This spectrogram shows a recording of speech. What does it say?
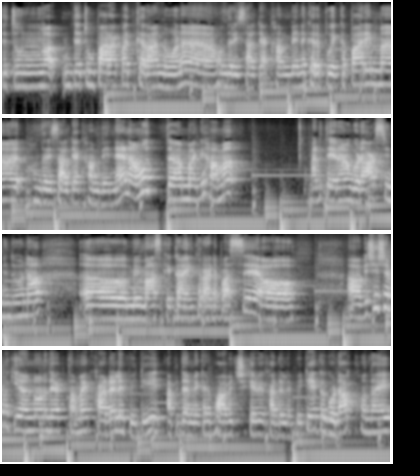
දෙතුන් දෙතුන් පාරක්වත් කරන්න ඕන. හොඳ රිසල්ට් එකක් හම්බෙන්න කරපු එකපාරින්ම හොඳ රිසල්ට් එකක් හම්බෙන්නේ නැහැ නමුත් මගේ හැම මට තේරෙනවා ගොඩාක් සිනිඳ වුණා. මේ මාස්ක එක අයින් කරාට පස්සේ විශේෂම කියන්න ඕන දෙයක් තමයි කඩල පිටි අපි දැන් මේකට පාවිච්චි කරුවේ කඩල පිටි ඒක ගොඩක් හොඳයි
